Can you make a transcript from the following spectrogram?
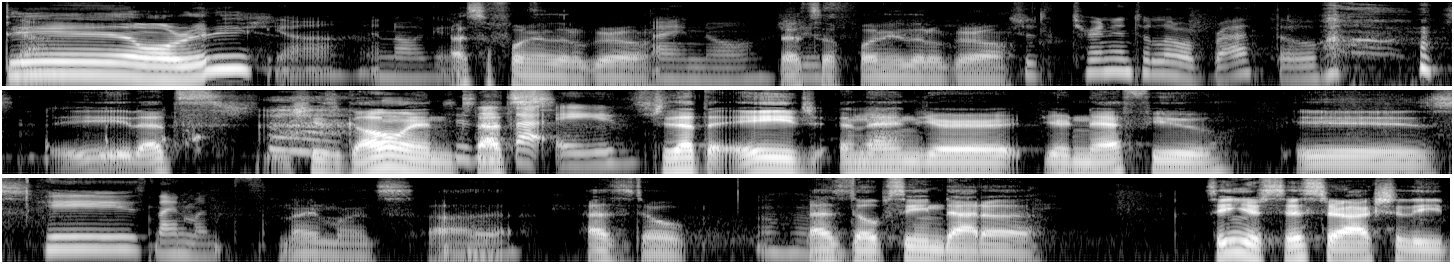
Damn, already? Yeah, in August. That's a funny little girl. I know. That's she's, a funny little girl. She's turning into a little brat though. That's she's going. she's That's at that age. she's at the age, and Yeah. then your your nephew is He's nine months. nine months. Uh, Mhm. That's dope. Mhm. That's dope. Seeing that uh, seeing your sister actually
